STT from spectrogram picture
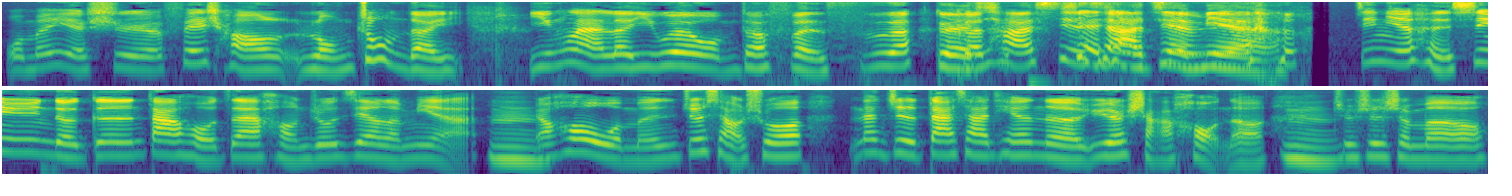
我们也是非常隆重的迎来了一位我们的粉丝，和他线下见面。今年很幸运的跟大猴在杭州见了面，嗯，然后我们就想说，那这大夏天的约啥好呢？嗯，就是什么。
